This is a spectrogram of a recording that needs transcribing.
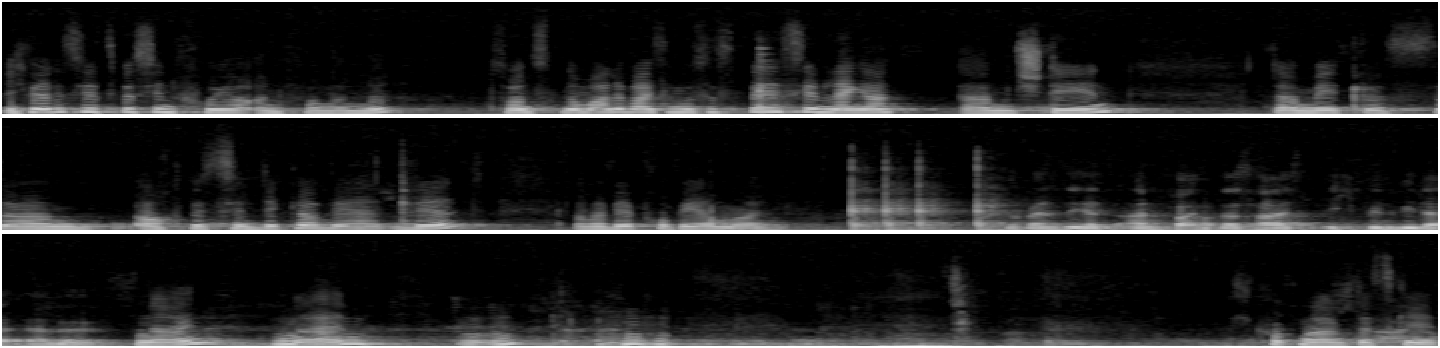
Ich werde es jetzt ein bisschen früher anfangen. Ne? Sonst normalerweise muss es ein bisschen länger ähm, stehen, damit es ähm, auch ein bisschen dicker wird. Aber wir probieren mal. Also wenn Sie jetzt anfangen, das heißt, ich bin wieder erlöst. Nein, nein. mhm. Ich guck mal, ob das geht.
